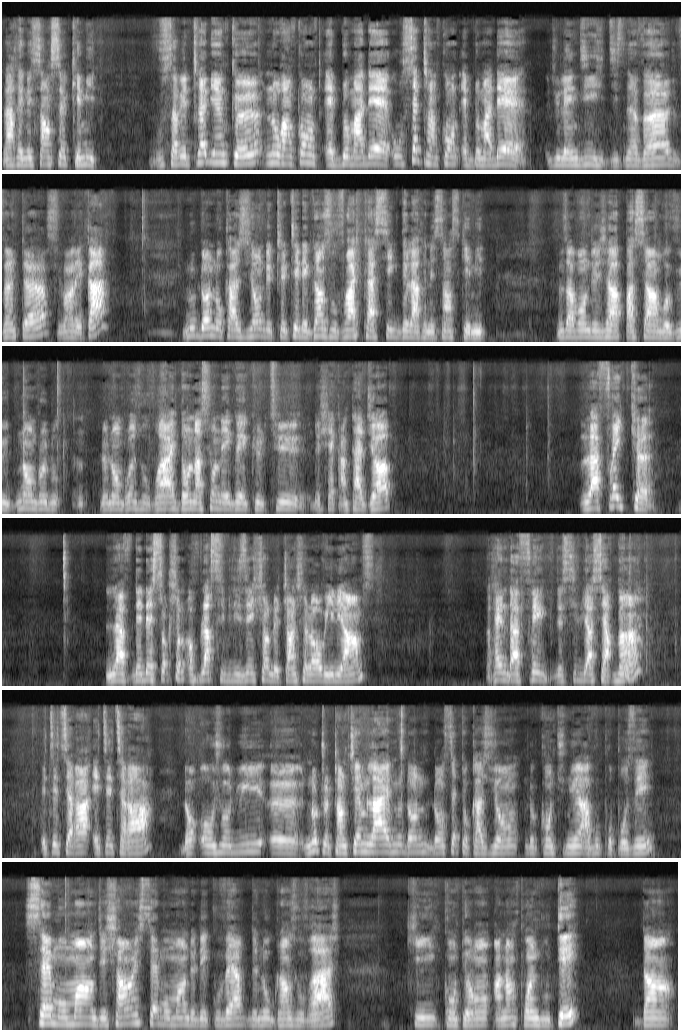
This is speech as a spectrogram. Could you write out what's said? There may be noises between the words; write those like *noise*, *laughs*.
la Renaissance kémite. Vous savez très bien que nos rencontres hebdomadaires, ou cette rencontre hebdomadaire du lundi 19h, 20h, suivant les cas, nous donne l'occasion de traiter des grands ouvrages classiques de la Renaissance kémite. Nous avons déjà passé en revue de nombreux, de nombreux ouvrages, dont Nation nègre et culture de Cheikh Anta Diop, l'Afrique, la, The Destruction of Black Civilization de Chancellor Williams, Reine d'Afrique de Sylvia Serban, etc., etc. Donc aujourd'hui, euh, notre 30e live nous donne donc cette occasion de continuer à vous proposer ces moments d'échange, ces moments de découverte de nos grands ouvrages qui compteront en un point douter dans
